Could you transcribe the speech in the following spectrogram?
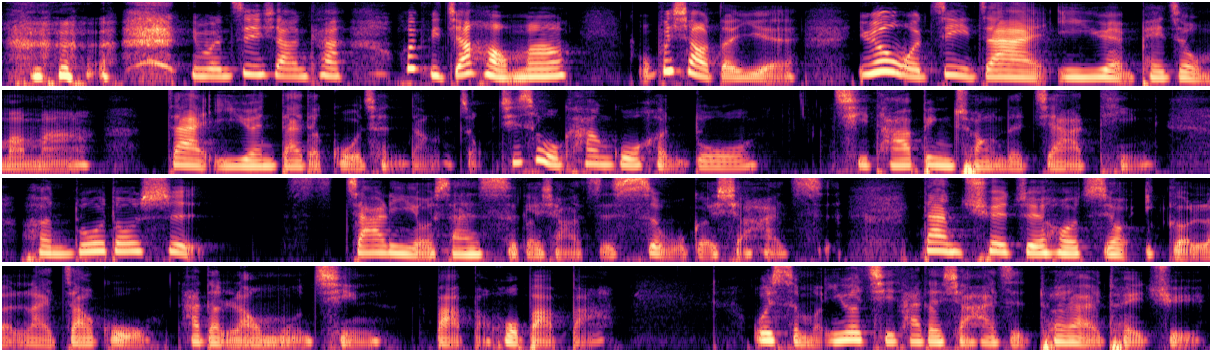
你们自己想想看，会比较好吗？我不晓得耶，因为我自己在医院陪着我妈妈，在医院待的过程当中，其实我看过很多其他病床的家庭，很多都是。家里有三四个小孩子，四五个小孩子，但却最后只有一个人来照顾他的老母亲，爸爸或爸爸。为什么？因为其他的小孩子推来推去，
